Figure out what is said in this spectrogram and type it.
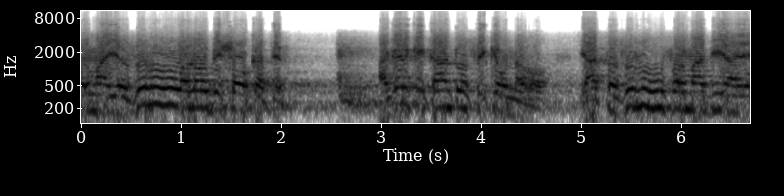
فرمایا ضرور ولو بشوقت اگر کے کانٹوں سے کیوں نہ ہو؟ یا تضرر فرما دیا ہے،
